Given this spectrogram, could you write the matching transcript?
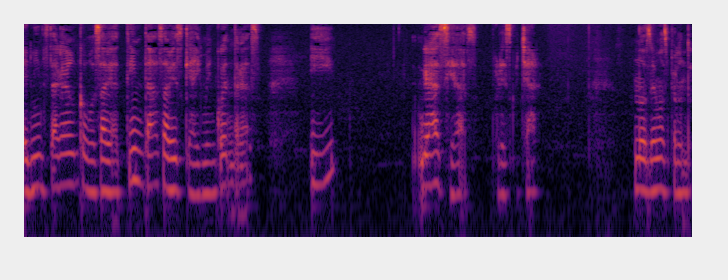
en Instagram como sabe a tinta, sabes que ahí me encuentras. Y gracias por escuchar. Nos vemos pronto.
